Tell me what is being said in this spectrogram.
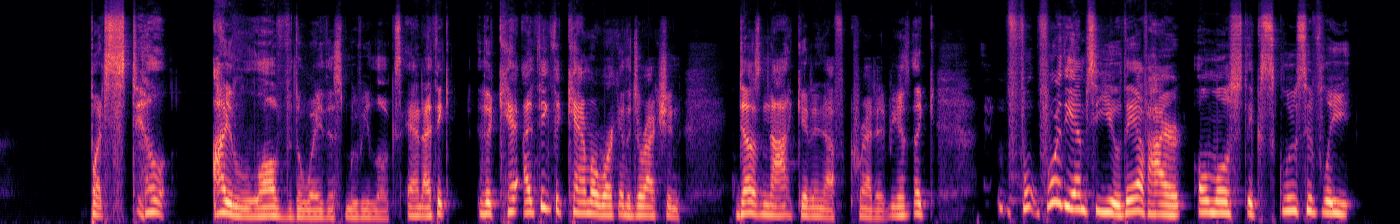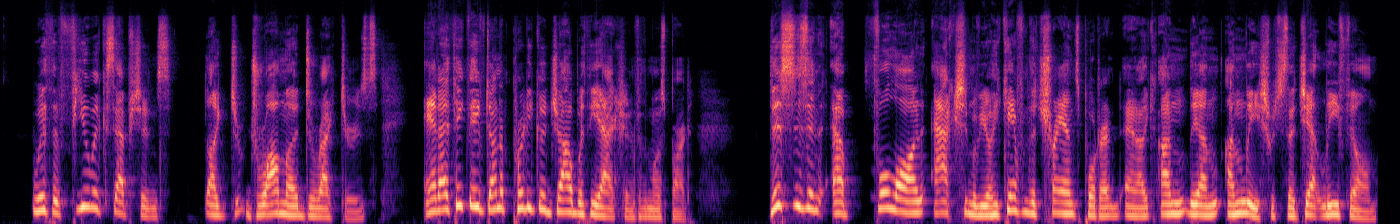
but still, I love the way this movie looks, and I think the ca- I think the camera work and the direction does not get enough credit because like for, for the MCU, they have hired almost exclusively, with a few exceptions, like d- drama directors, and I think they've done a pretty good job with the action for the most part. This isn't a full-on action movie. You know, he came from the Transporter and, and like Un- the Un- Unleashed, which is a Jet Li film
